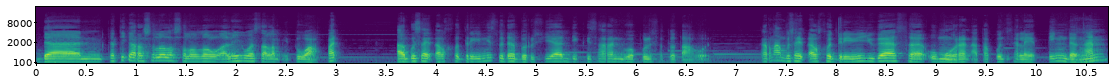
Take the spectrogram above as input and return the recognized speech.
dan ketika Rasulullah Shallallahu alaihi wasallam itu wafat, Abu Said Al-Khudri ini sudah berusia di kisaran 21 tahun karena Abu Said Al Khudri ini juga seumuran ataupun seleting dengan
